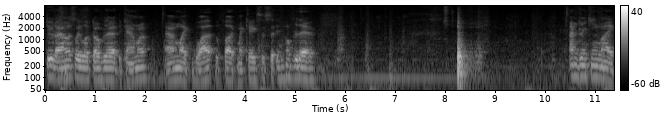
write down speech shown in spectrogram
Dude, I honestly looked over there at the camera and I'm like, what the fuck? My case is sitting over there. I'm drinking my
